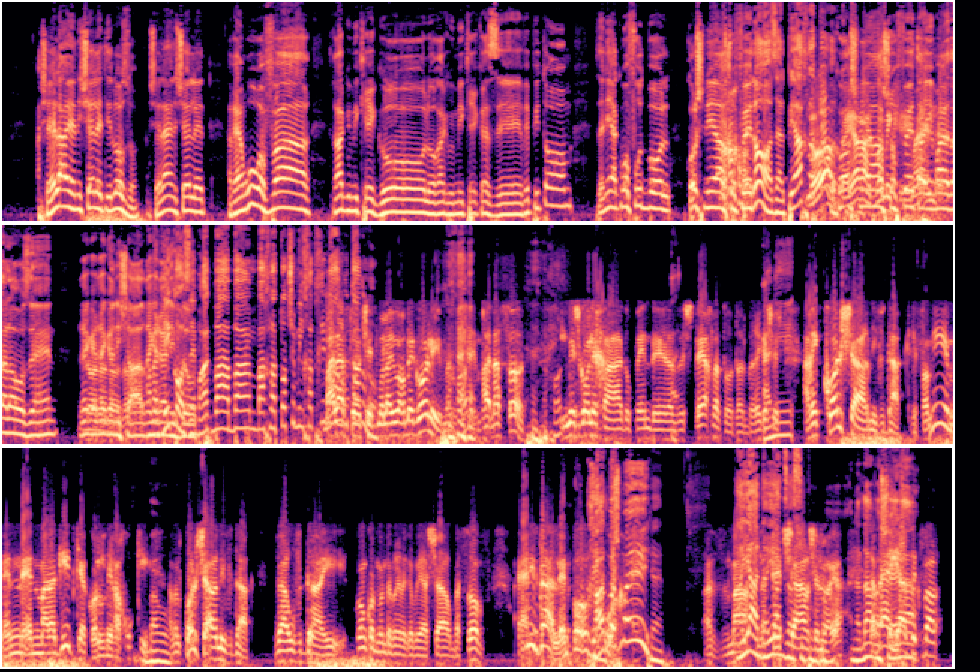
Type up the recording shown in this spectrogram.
השאלה הנשאלת היא לא זאת. השאלה הנשאלת, הרי אמרו הוא עבר רק במקרה גול, או רק במקרה כזה, ופתאום זה נהיה כמו פוטבול. כל שנייה לא, השופט... לא, זה על פי ההחלטה. לא, כל שנייה השופט עם היד על האוזן. רגע, לא, רגע, נשאל, רגע, רגע, נבדוק. אבל ריקו, זה רק בהחלטות שמלכתחילה מותר לו. מה לעשות שאתמול היו הרבה גולים, נכון? מה לעשות? נכון. אם יש גול אחד או פנדל, אז זה שתי החלטות, אבל ברגע ש... הרי כל שער נבדק. לפעמים אין מה להגיד, כי הכל נראה חוקי. אבל כל שער נבדק. והעובדה היא, קודם כל בוא נדבר לגבי השער בסוף, היה נבדל, אין פה ויכוח. חד משמעי. כן. אז מה, היד, היד זה הסיפור. שלא היה? נדב, השאלה...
